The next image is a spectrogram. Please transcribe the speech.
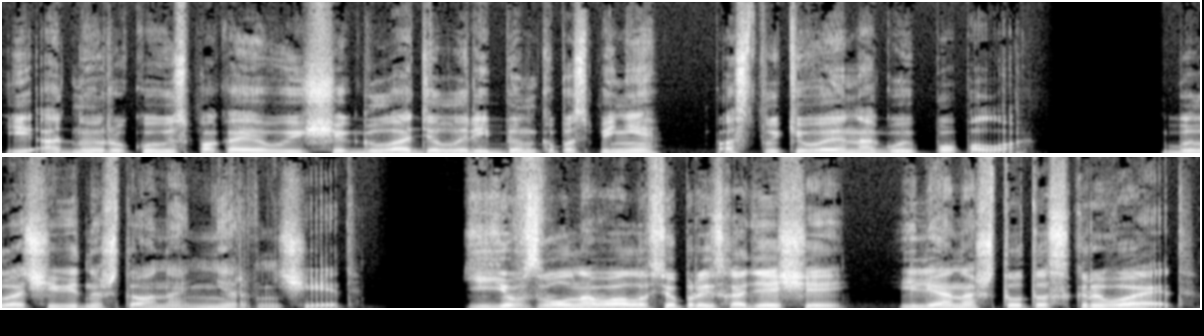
и одной рукой успокаивающе гладила ребенка по спине, постукивая ногой по полу. Было очевидно, что она нервничает. Ее взволновало все происходящее, или она что-то скрывает.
